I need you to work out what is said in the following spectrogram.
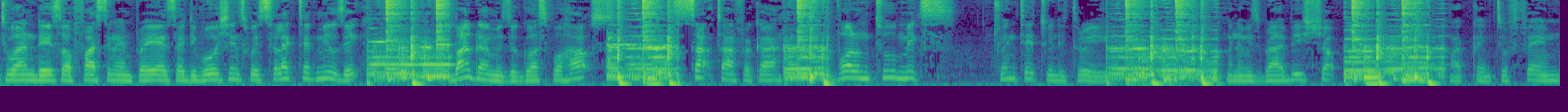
21 days of fasting and prayers and devotions with selected music. Background music Gospel House, South Africa, Volume 2 Mix 2023. My name is Brad Bishop. My claim to fame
